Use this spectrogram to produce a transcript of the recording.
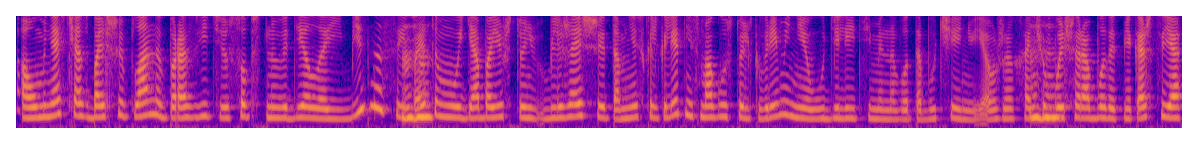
А у меня сейчас большие планы по развитию собственного дела и бизнеса, и угу. поэтому я боюсь, что в ближайшие там несколько лет не смогу столько времени уделить именно вот обучению. Я уже хочу угу. больше работать. Мне кажется, я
